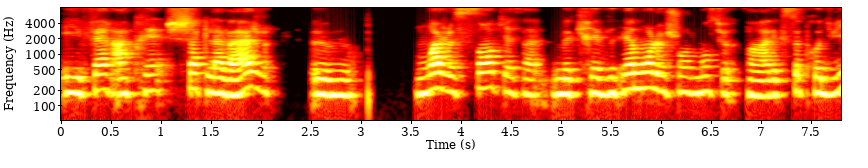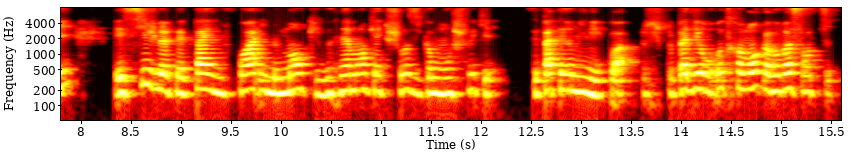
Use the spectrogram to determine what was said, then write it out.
et faire après chaque lavage. Moi, je sens que ça me crée vraiment le changement sur, avec ce produit. Et si je le fais pas une fois, il me manque vraiment quelque chose. Comme mon cheveu qui c'est pas terminé, quoi. Je peux pas dire autrement comme ressenti.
